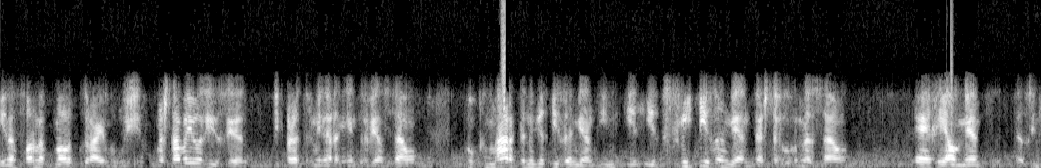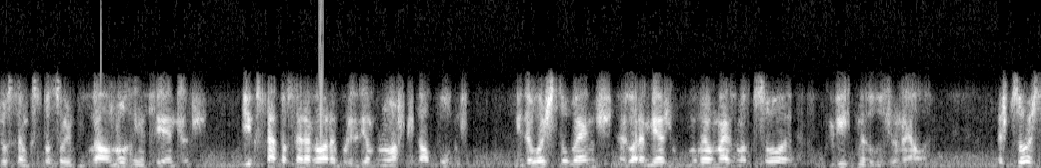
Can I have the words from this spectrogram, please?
e na forma como ela poderá evoluir. Mas estava eu a dizer, e para terminar a minha intervenção, que o que marca negativamente e, e, definitivamente esta governação é realmente a situação que se passou em Portugal nos incêndios e o que está a passar agora, por exemplo, no hospital público. Ainda hoje soubemos, agora mesmo, morreu mais uma pessoa vítima de legionela. As pessoas,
